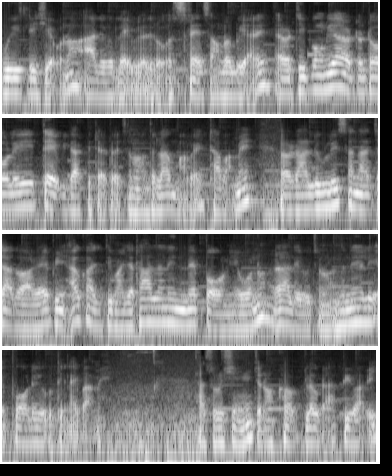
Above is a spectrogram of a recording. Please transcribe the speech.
wheels လေးရှိရပါတော့အားလေးကိုလဲပြီးတော့ဒီလို straight ဆောင်းလုပ်လို့ရတယ်အဲ့တော့ဒီပုံလေးကတော့တော်တော်လေးတဲ့ပြီးသားဖြစ်တဲ့အတွက်ကျွန်တော်ဒီလောက်မှာပဲထားပါမယ်အဲ့တော့ဒါလူလေးဆန္ဒကျသွားတယ်ပြီးရင်အောက်ကဒီမှာယထာလန်းလေးနည်းနည်းပေါ်နေပါတော့အဲ့ဒါလေးကိုကျွန်တော်နည်းနည်းလေးအပေါ်လေးကိုတင်လိုက်ပါမယ်ဒါဆိုလို့ရှိရင်ကျွန်တော် crop လုပ်တာပြီးပါပြီ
